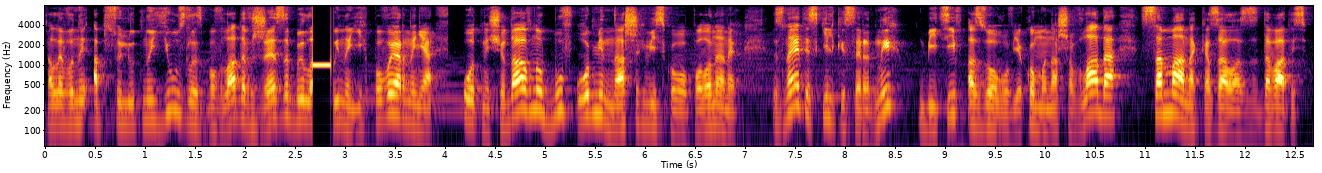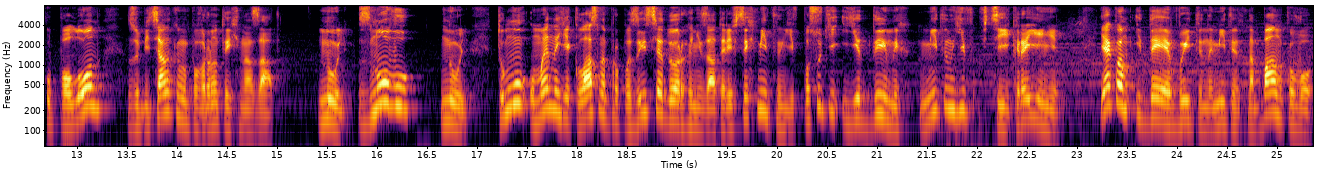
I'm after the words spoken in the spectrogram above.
але вони абсолютно юзлес, бо влада вже забила на їх повернення. От нещодавно був обмін наших військовополонених. Знаєте, скільки серед них бійців Азову, в якому наша влада сама наказала здаватись у полон з обіцянками повернути їх назад? Нуль. Знову нуль. Тому у мене є класна пропозиція до організаторів цих мітингів, по суті, єдиних мітингів в цій країні. Як вам ідея вийти на мітинг на банкову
